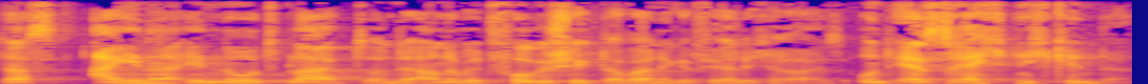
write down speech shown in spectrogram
dass einer in Not bleibt und der andere wird vorgeschickt auf eine gefährliche Reise. Und erst recht nicht Kinder.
